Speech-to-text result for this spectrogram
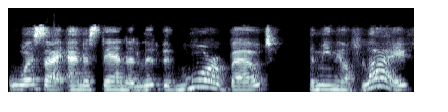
once I understand a little bit more about the meaning of life,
